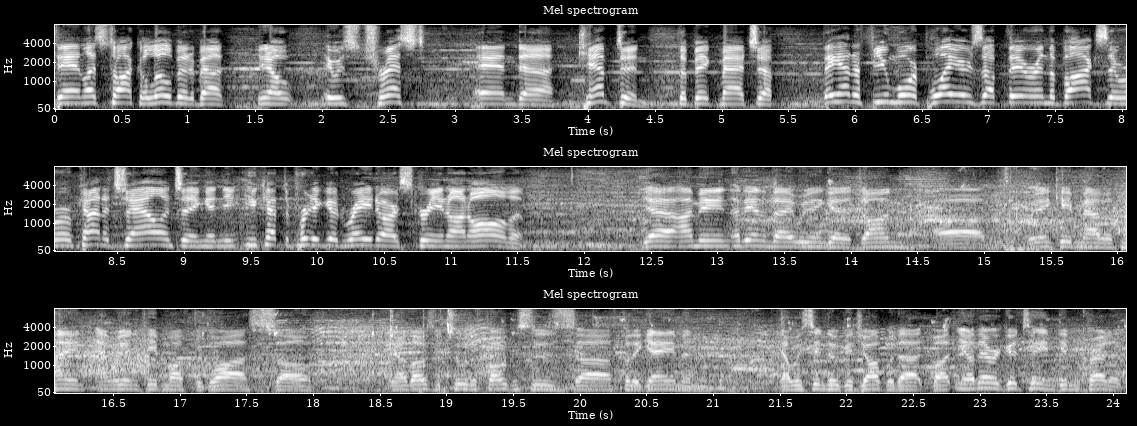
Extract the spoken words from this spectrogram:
Dan, let's talk a little bit about, you know, it was Trist and uh, Kempton, the big matchup they had a few more players up there in the box that were kind of challenging, and you, you, kept a pretty good radar screen on all of them. Yeah, I mean, at the end of the day, we didn't get it done. Uh, we didn't keep him out of the paint, and we didn't keep him off the glass. So, you know, those were two of the focuses uh, for the game, and you know, we didn't do a good job with that. But you know, they're a good team. Give them credit.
